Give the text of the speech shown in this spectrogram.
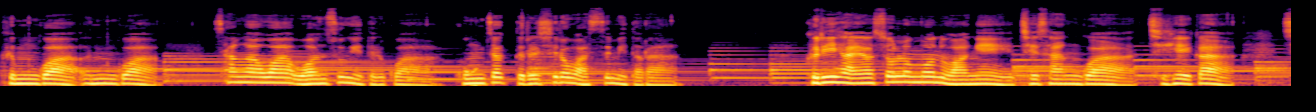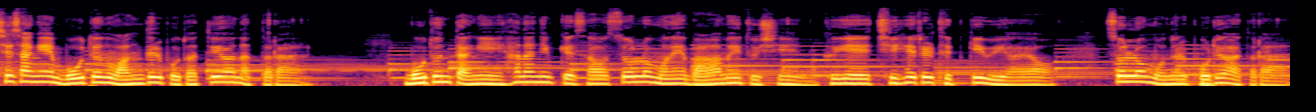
금과 은과 상아와 원숭이들과 공작들을 실어 왔음이더라. 그리하여 솔로몬 왕의 재산과 지혜가 세상의 모든 왕들보다 뛰어났더라. 모든 땅이 하나님께서 솔로몬의 마음에 두신 그의 지혜를 듣기 위하여 솔로몬을 보려 하더라.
